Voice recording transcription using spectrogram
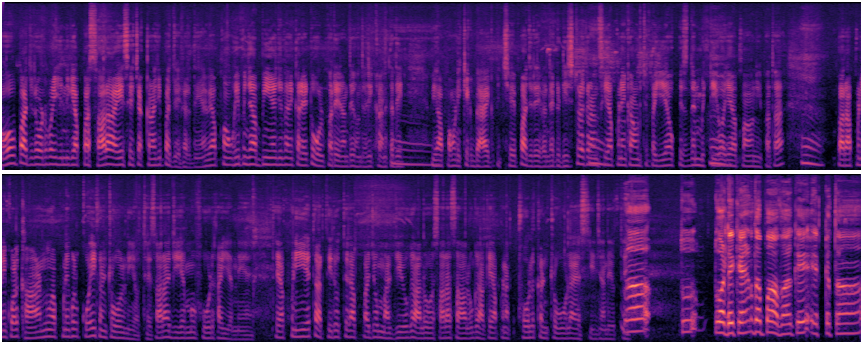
ਉਹ ਭੱਜ ਦੌੜ ਬੜੀ ਜ਼ਿੰਦਗੀ ਆਪਾਂ ਸਾਰਾ ਇਸੇ ਚੱਕਰਾਂ 'ਚ ਭੱਜੇ ਫਿਰਦੇ ਆ ਵੀ ਆਪਾਂ ਉਹੀ ਪੰਜਾਬੀ ਆ ਜਿਨ੍ਹਾਂ ਦੇ ਘਰੇ ਢੋਲ ਭਰੇ ਰਹਿੰਦੇ ਹੁੰਦੇ ਸੀ ਕਣਕ ਦੇ। ਵੀ ਆਪਾਂ ਹੁਣ ਇੱਕ ਇੱਕ ਬੈਗ ਪਿੱਛੇ ਭੱਜਦੇ ਫਿਰਦੇ ਇੱਕ ਡਿਜੀਟਲ ਕਰੰਸੀ ਆਪਣੇ ਅਕਾਊਂਟ 'ਚ ਪਈ ਆ ਉਹ ਕਿਸ ਦਿਨ ਮਿੱਟੀ ਹੋ ਜਾਏ ਆਪਾਂ ਨੂੰ ਨਹੀਂ ਪਤਾ। ਪਰ ਆਪਣੇ ਕੋਲ ਖਾਣ ਨੂੰ ਆਪਣੇ ਕੋਲ ਕੋਈ ਕੰਟਰੋਲ ਨਹੀਂ ਉੱਥੇ। ਸਾਰਾ ਜੀਐਮਓ ਫੂਡ ਖਾਈ ਜਾਂਦੇ ਆ। ਤੇ ਆਪਣੀ ਇਹ ਧਰਤੀ ਦੇ ਉੱਤੇ ਆਪਾਂ ਜੋ ਮਰਜ਼ੀ ਉਗਾ ਲਓ ਸਾਰਾ ਸਾਲ ਉਗਾ ਕੇ ਆਪਣਾ ਫੁੱਲ ਕੰਟਰੋਲ ਹੈ ਇਸ ਚੀਜ਼ਾਂ ਦੇ ਉੱਤੇ। ਤਾਂ ਤੁਹਾਡੇ ਕਹਿਣ ਦਾ ਭਾਵ ਆ ਕਿ ਇੱਕ ਤਾਂ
